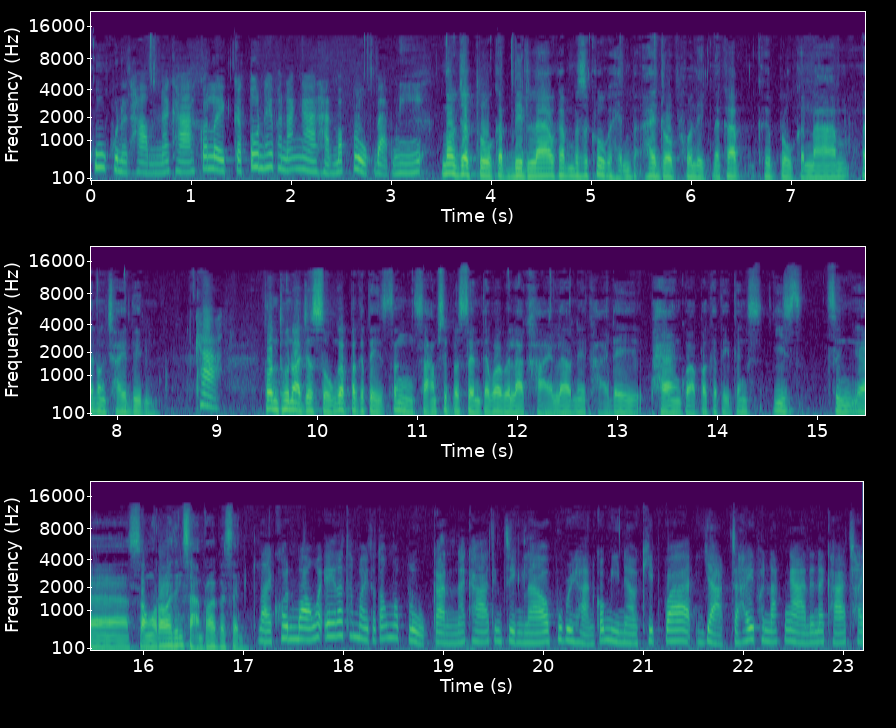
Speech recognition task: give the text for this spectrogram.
คู่คุณธรรมนะคะ ก็เลยกระตุ้นให้พนักงานหันมาปลูกแบบนี้ นอกจากปลูกกับดินแล้วครับเมื่อสักครู่ก็เห็นไฮโดรโปรนิกนะครับ คือปลูกกับน้ำไม่ต้องใช้ดิน ค่ะ ต้นทุนอาจจะสูงกว่าปกติตั้ง30%แต่ว่าเวลาขายแล้วเนี่ยขายได้แพงกว่าปกติตั้ง20ถึงเอ่อ200ถึง300%หลายคนมองว่า เอ๊ะ แล้วทำไมจะต้องมาปลูกกันนะคะ จริง ๆ แล้วผู้บริหารก็มีแนวคิดว่าอยากจะให้พนักงานเนี่ยนะคะ ใช้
